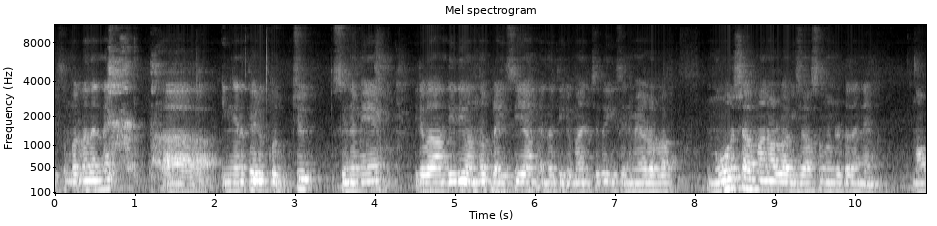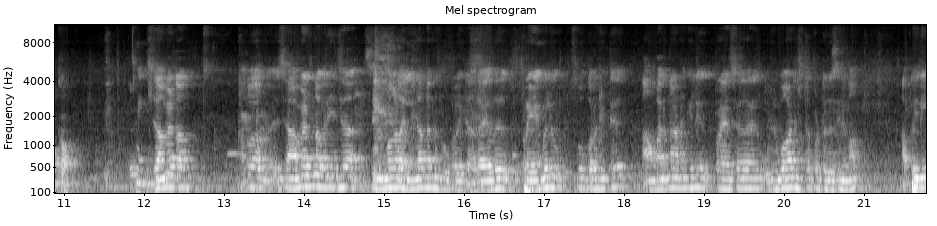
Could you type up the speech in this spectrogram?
ഡിസംബറിന് തന്നെ ഇങ്ങനത്തെ ഒരു കൊച്ചു സിനിമയെ ഇരുപതാം തീയതി വന്ന് പ്ലേസ് ചെയ്യാം എന്ന് തീരുമാനിച്ചത് ഈ സിനിമയോടുള്ള നൂറ് ശതമാനമുള്ള വിശ്വാസം കൊണ്ടിട്ട് തന്നെയാണ്. നോക്കാം. അപ്പൊ ശ്യാമേട്ടൻ അഭിനയിച്ച സിനിമകളെല്ലാം തന്നെ സൂപ്പർ ഹിറ്റ് അതായത് പ്രേമലു സൂപ്പർ ഹിറ്റ് അമരനാണെങ്കിൽ പ്രേക്ഷകർ ഒരുപാട് ഇഷ്ടപ്പെട്ട ഒരു സിനിമ. അപ്പൊ ഇനി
